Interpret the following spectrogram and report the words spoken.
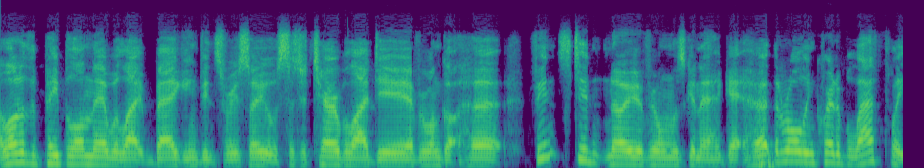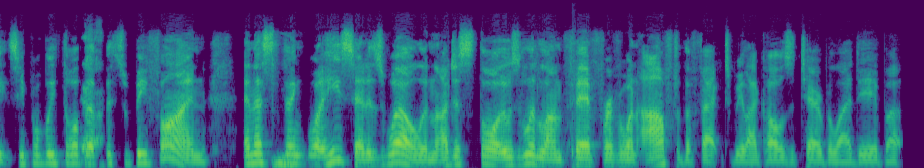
a lot of the people on there were like bagging Vince Russo. It was such a terrible idea. Everyone got hurt. Vince didn't know everyone was going to get hurt. They're all incredible athletes. He probably thought Yeah. that this would be fine. And that's the thing, what he said as well. And I just thought it was a little unfair for everyone after the fact to be like, oh, it was a terrible idea. But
